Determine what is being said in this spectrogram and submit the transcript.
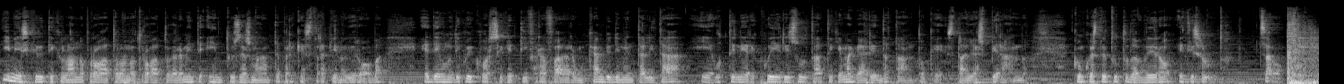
I miei iscritti che lo hanno provato l'hanno trovato veramente entusiasmante perché è strapieno di roba ed è uno di quei corsi che ti farà fare un cambio di mentalità e ottenere quei risultati che magari è da tanto che stai aspirando. Con questo è tutto davvero e ti saluto. Ciao!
